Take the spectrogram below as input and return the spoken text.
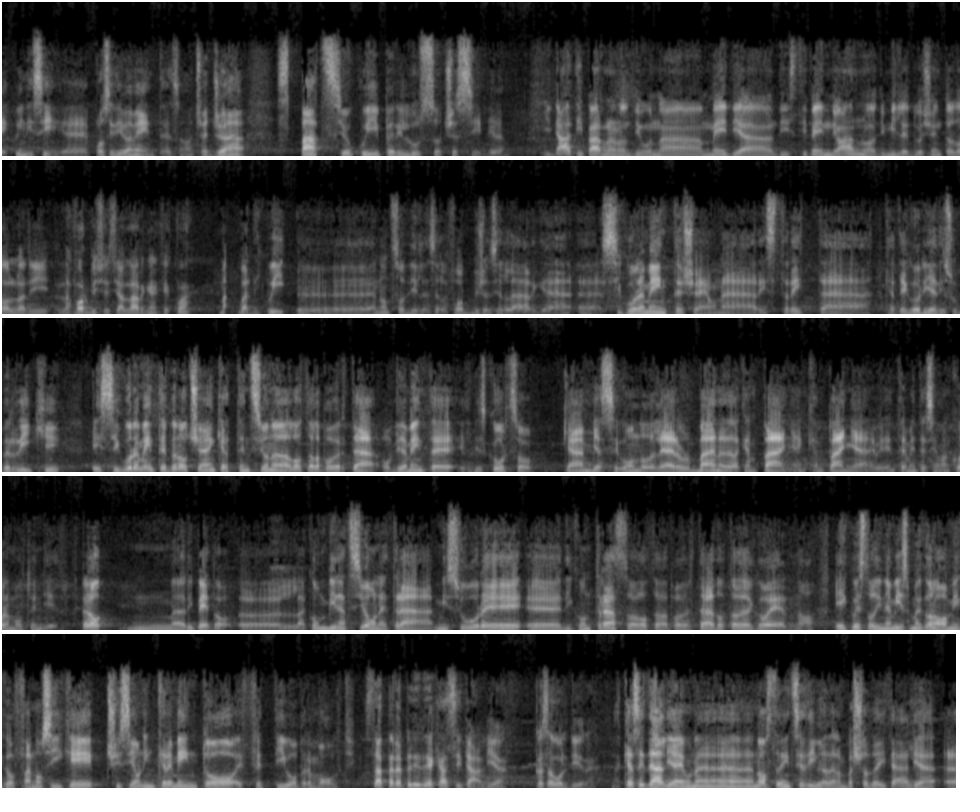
quindi sì, eh, positivamente insomma, c'è già spazio qui per il lusso accessibile. I dati parlano di una media di stipendio annuo di 1200 dollari, la forbice si allarga anche qua? Ma guardi, qui eh, non so dire se la forbice si allarga, eh, sicuramente c'è una ristretta categoria di super ricchi e sicuramente però c'è anche attenzione alla lotta alla povertà, ovviamente il discorso cambia a secondo delle aree urbane della campagna, in campagna evidentemente siamo ancora molto indietro. Però, mh, ripeto, eh, la combinazione tra misure eh, di contrasto alla lotta alla povertà adottate dal governo e questo dinamismo economico fanno sì che ci sia un incremento effettivo per molti. Sta per aprire Casa Italia. Cosa vuol dire? La Casa Italia è una nostra iniziativa dell'Ambasciata d'Italia, eh,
